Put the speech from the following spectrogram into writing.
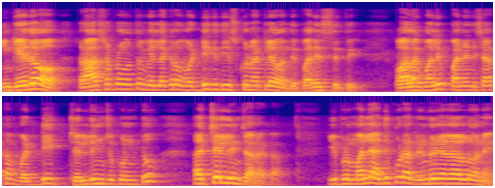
ఇంకేదో రాష్ట్ర ప్రభుత్వం వీళ్ళ దగ్గర వడ్డీకి తీసుకున్నట్లే ఉంది పరిస్థితి. వాళ్ళకి మళ్ళీ పన్నెండు శాతం వడ్డీ చెల్లించుకుంటూ చెల్లించాలట. ఇప్పుడు మళ్ళీ అది కూడా రెండు నెలల్లోనే.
